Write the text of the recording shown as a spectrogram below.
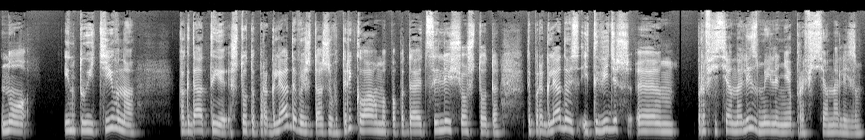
но интуитивно когда ты что-то проглядываешь, даже вот реклама попадается или еще что-то, ты проглядываешь, и ты видишь эм, профессионализм или непрофессионализм.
